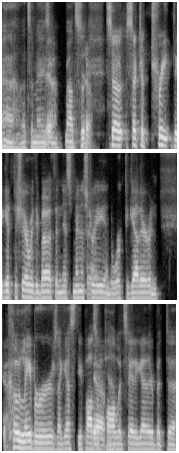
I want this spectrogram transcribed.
Ah, that's amazing. Yeah. Well, it's yeah. so such a treat to get to share with you both in this ministry yeah. and to work together and co-laborers. I guess the Apostle Paul would say together, but. Uh,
